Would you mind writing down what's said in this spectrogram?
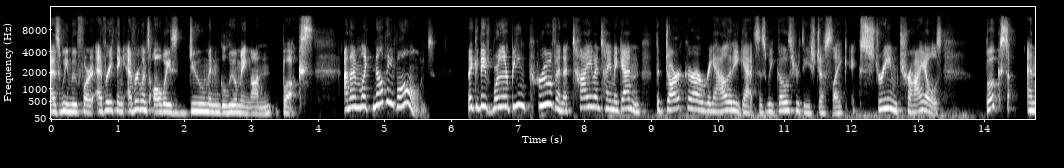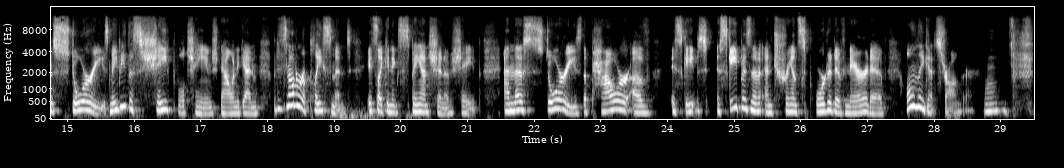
as we move forward. Everything, everyone's always doom and glooming on books. And I'm like, no, they won't. Like they've where they're being proven a time and time again. The darker our reality gets as we go through these just like extreme trials, books and stories, maybe the shape will change now and again, but it's not a replacement. It's like an expansion of shape. And the stories, the power of escapes escapism and transportative narrative only get stronger. Because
